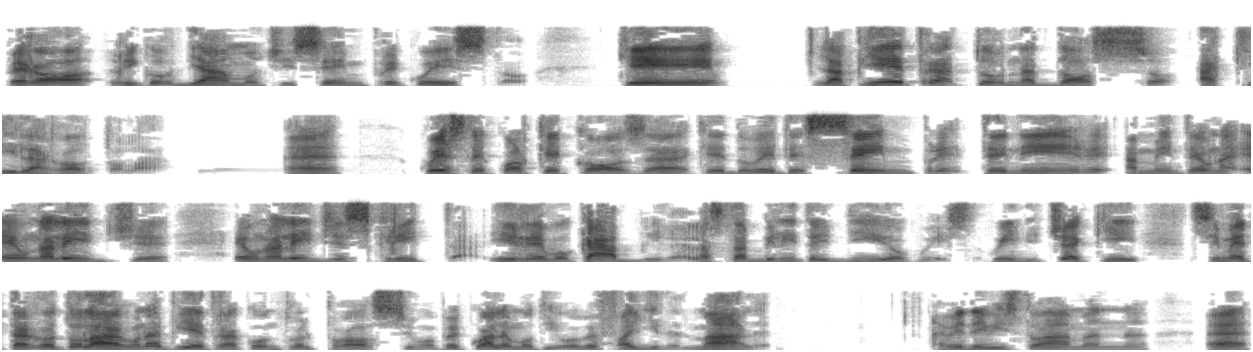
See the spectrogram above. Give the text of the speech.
però ricordiamoci sempre questo, che la pietra torna addosso a chi la rotola. Eh? Questo è qualcosa che dovete sempre tenere a mente. È una, è una, legge, è una legge scritta, irrevocabile, l'ha stabilito il Dio questo. Quindi c'è chi si mette a rotolare una pietra contro il prossimo. Per quale motivo? Per fargli del male. Avete visto Aman? Eh?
